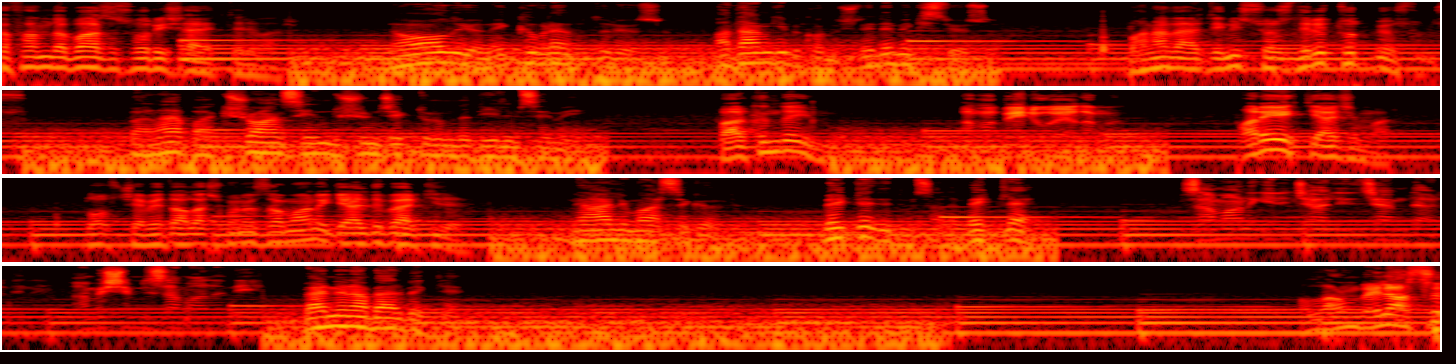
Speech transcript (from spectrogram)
Kafamda bazı soru işaretleri var. Ne oluyor? Ne kıvranıp duruyorsun? Adam gibi konuş. Ne demek istiyorsun? Bana verdiğiniz sözleri tutmuyorsunuz. Bana bak şu an seni düşünecek durumda değilim Semih. Farkındayım. Ama beni oyalama. Paraya ihtiyacım var. Dostça vedalaşmanın zamanı geldi belki de. Ne halin varsa gör. Bekle dedim sana bekle. Zamanı gelince halledeceğim derdini. Ama şimdi zamanı değil. Benden haber bekle. Allah'ın belası!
